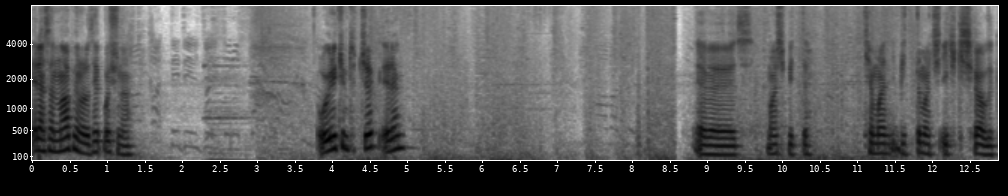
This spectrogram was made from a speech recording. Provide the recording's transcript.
Eren sen ne yapıyorsun orada tek başına? Oyunu kim tutacak Eren? Evet. Maç bitti. Kemal bitti maç. İki kişi kaldık.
